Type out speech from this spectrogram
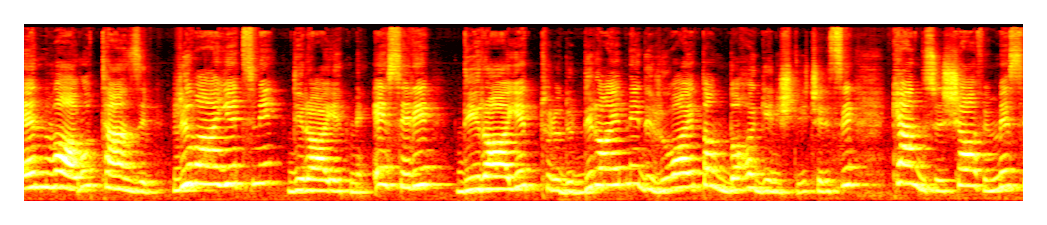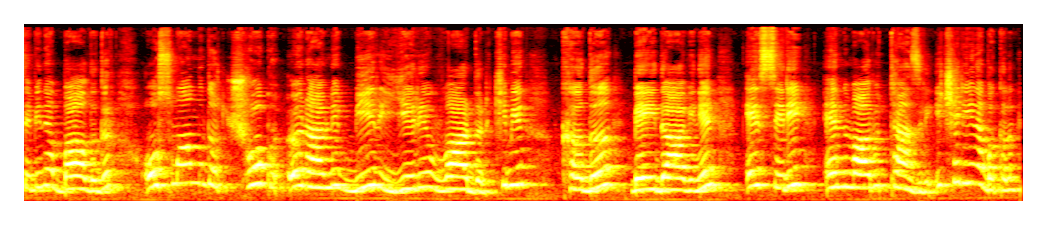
Envaru Tenzil. Rivayet mi? Dirayet mi? Eseri dirayet türüdür. Dirayet neydi? Rivayetten daha genişti içerisi. Kendisi Şafi mezhebine bağlıdır. Osmanlı'da çok önemli bir yeri vardır. Kimin? Kadı Beydavi'nin eseri Envarut Tenzili. İçeriğine bakalım.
